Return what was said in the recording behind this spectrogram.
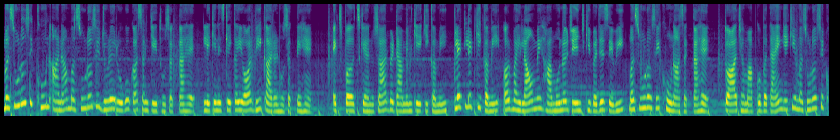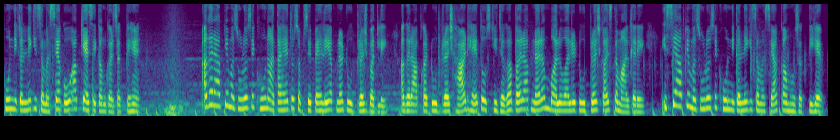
मसूड़ों से खून आना मसूड़ों से जुड़े रोगों का संकेत हो सकता है, लेकिन इसके कई और भी कारण हो सकते हैं। एक्सपर्ट्स के अनुसार विटामिन के की कमी प्लेटलेट की कमी और महिलाओं में हार्मोनल चेंज की वजह से भी मसूड़ों से खून आ सकता है। तो आज हम आपको बताएँगे कि मसूड़ों से खून निकलने की समस्या को आप कैसे कम कर सकते हैं। अगर आपके मसूड़ों से खून आता है तो सबसे पहले अपना टूथब्रश बदलें। अगर आपका टूथब्रश हार्ड है तो उसकी जगह पर आप नरम बालों वाले टूथब्रश का इस्तेमाल करें। इससे आपके मसूड़ों से खून निकलने की समस्या कम हो सकती है।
